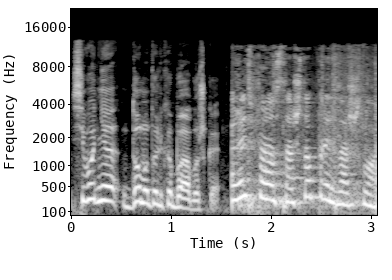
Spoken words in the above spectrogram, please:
Сегодня дома только бабушка. Скажите, пожалуйста, а что произошло?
